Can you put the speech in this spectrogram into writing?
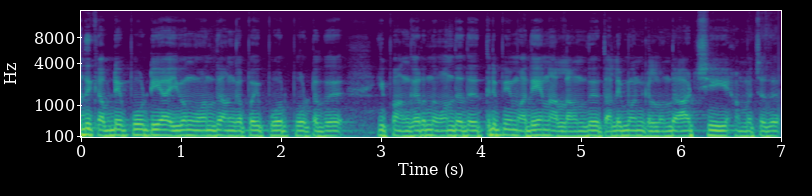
அதுக்கு அப்படியே போட்டியாக இவங்க வந்து அங்கே போய் போர் போட்டது இப்போ அங்கேருந்து வந்தது திருப்பியும் அதே நாளில் வந்து தலிபான்கள் வந்து ஆட்சி அமைச்சது.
